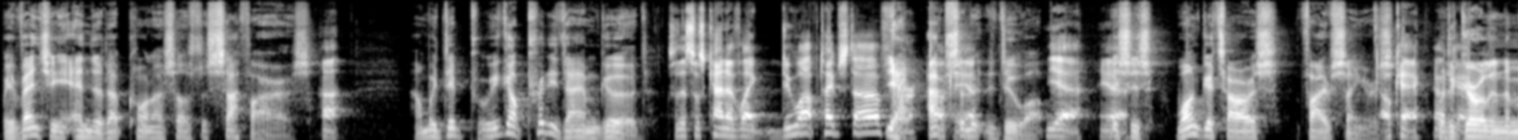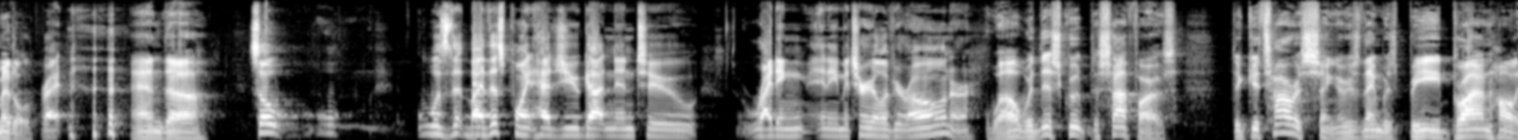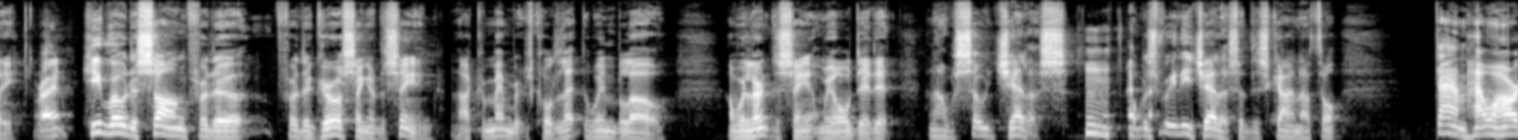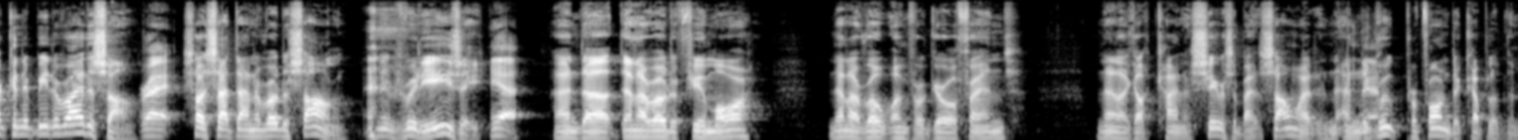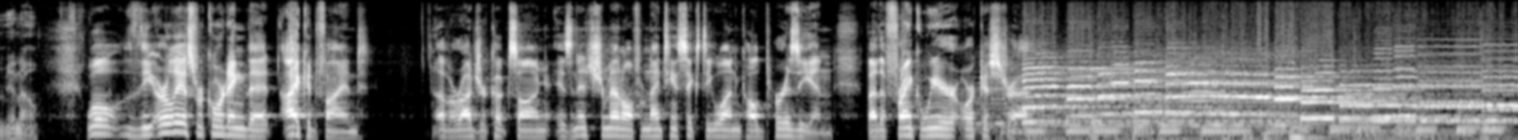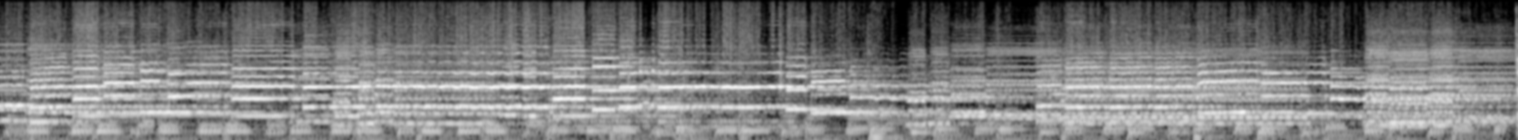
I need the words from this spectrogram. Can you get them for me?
we eventually ended up calling ourselves the Sapphires. Huh. And we did, we got pretty damn good. So this was kind of like doo-wop type stuff? Yeah, or- okay, absolutely doo-wop. yeah. Yeah. This is one guitarist, five singers. Okay, With a girl in the middle. Right. And uh, so was that by this point had you gotten into writing any material of your own or Well, with this group, the Sapphires, the guitarist singer, his name was B. Brian Holly. right? He wrote a song for the for the girl singer to sing. And I can remember it was called "Let the Wind Blow," and we learned to sing it, and we all did it. And I was so jealous. I was really jealous of this guy, and I thought, "Damn, how hard can it be to write a song?" Right. So I sat down and wrote a song, and it was really easy. Yeah. And uh, then I wrote a few more. Then I wrote one for a girlfriend. And then I got kind of serious about songwriting. And the Yeah. group performed a couple of them, you know. Well, the earliest recording that I could find of a Roger Cook song is an instrumental from 1961 called Parisian by the Frank Weir Orchestra.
